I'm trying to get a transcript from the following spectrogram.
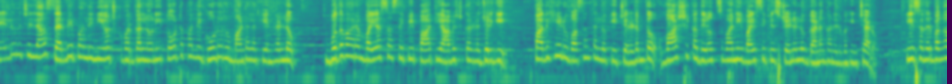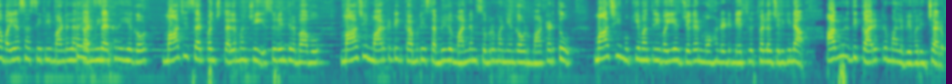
నెల్లూరు జిల్లా సర్వేపల్లి నియోజకవర్గంలోని తోటపల్లి గూడూరు మండల కేంద్రంలో బుధవారం వైఎస్ఆర్సీపీ పార్టీ ఆవిష్కరణ జరిగి పదిహేను వసంతంలోకి చేరడంతో వార్షిక దినోత్సవాన్ని వైసీపీ శ్రేణులు ఘనంగా నిర్వహించారు. ఈ సందర్భంగా వైఎస్ఆర్సీపీ మండల కన్వీనర్ గౌడ్ మాజీ సర్పంచ్ తెల్లమంచి సురేంద్రబాబు మాజీ మార్కెటింగ్ కమిటీ సభ్యులు మన్నం సుబ్రహ్మణ్యం గౌడ్ మాట్లాడుతూ మాజీ ముఖ్యమంత్రి వైఎస్ జగన్మోహన్ రెడ్డి నేతృత్వంలో జరిగిన అభివృద్ధి కార్యక్రమాలను వివరించారు.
